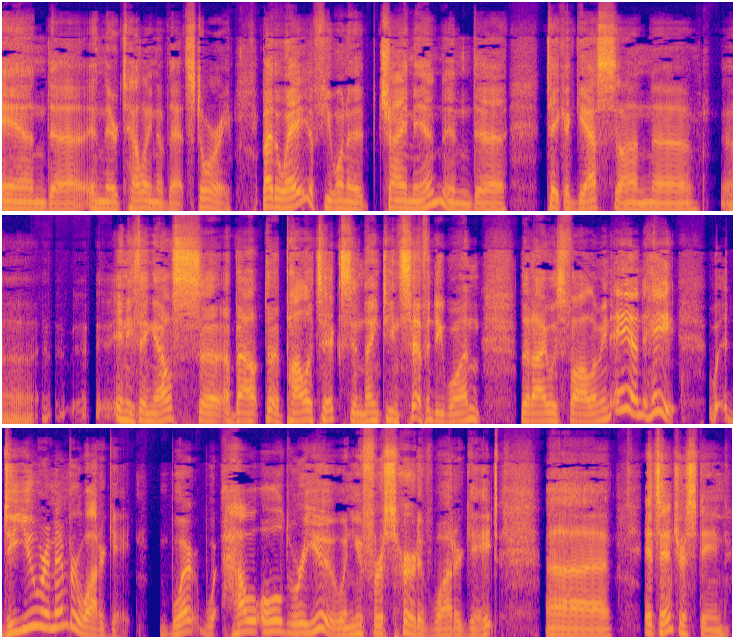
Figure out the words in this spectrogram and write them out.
and uh, and their telling of that story. By the way, if you want to chime in and uh, take a guess on uh, uh anything else uh, about uh, politics in 1971 that I was following, and hey, do you remember Watergate? Where, how old were you when you first heard of Watergate? it's interesting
